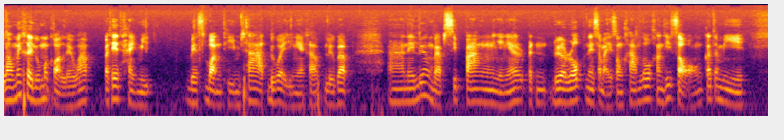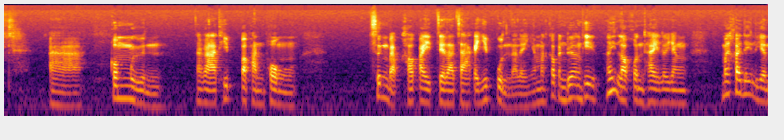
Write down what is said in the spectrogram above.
เราไม่เคยรู้มาก่อนเลยว่าประเทศไทยมี เบสบอลทีมชาติด้วยอย่างเงี้ยครับหรือแบบในเรื่องแบบซิปังอย่างเงี้ยเป็นเรือรบในสมัยสงครามโลกครั้งที่สองก็จะมีกรมหมื่นนาราธิปประพันธ์พงศ์ซึ่งแบบเขาไปเจราจากับญี่ปุ่นอะไรเงี้ยมันก็เป็นเรื่องที่เฮ้ยเราคนไทยเรายังไม่ค่อยได้เรียน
